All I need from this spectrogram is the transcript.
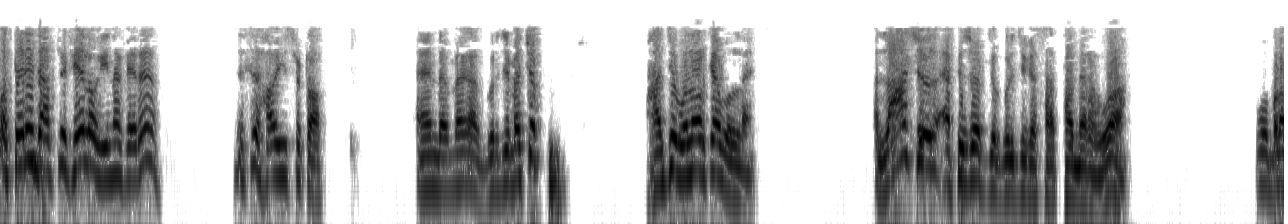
और तेरी डॉक्टरी फेल होगी ना फिर? This is how you talk and मैं गुरु जी मैं चुप। हाँ जी, बोला, और क्या बोलना है? लास्ट एपिसोड जो गुरु जी के साथ था, मेरा हुआ, वो बड़ा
